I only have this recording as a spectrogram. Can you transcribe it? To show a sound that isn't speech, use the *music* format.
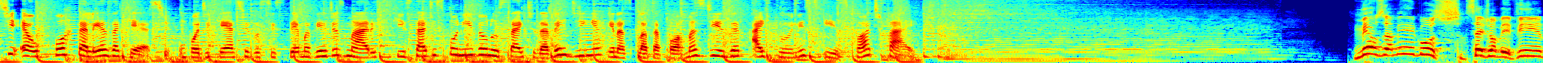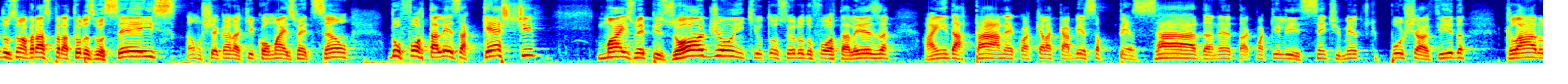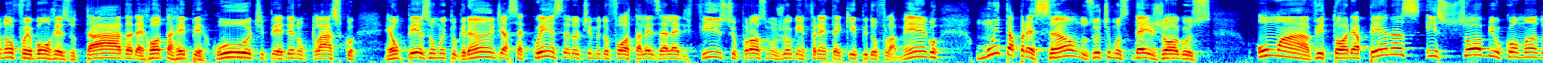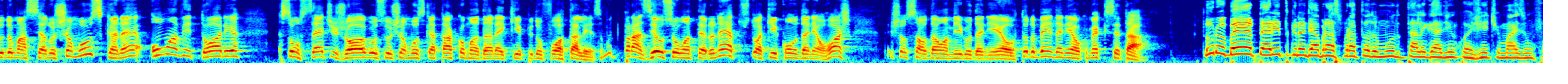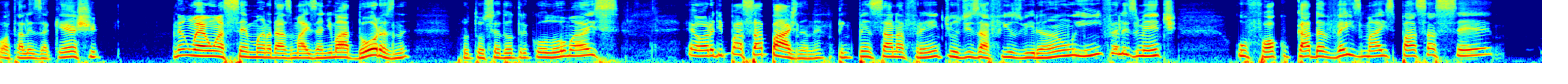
Este é o Fortaleza Cast, um podcast do Sistema Verdes Mares que está disponível no site da Verdinha e nas plataformas Deezer, iTunes e Spotify. Meus amigos, sejam bem-vindos. Um abraço para todos vocês. Estamos chegando aqui com mais uma edição do Fortaleza Cast, mais um episódio em que o torcedor do Fortaleza ainda tá, né, com aquela cabeça pesada, né, tá com aquele sentimento de poxa vida. Claro, não foi bom o resultado, a derrota repercute, perder um clássico é um peso muito grande, a sequência do time do Fortaleza é difícil, o próximo jogo enfrenta a equipe do Flamengo, muita pressão nos últimos 10 jogos, uma vitória apenas e sob o comando do Marcelo Chamusca, né, uma vitória são sete jogos, o Chamusca está comandando a equipe do Fortaleza. Muito prazer, eu sou o Antero Neto, estou aqui com o Daniel Rocha. Deixa eu saudar um amigo Daniel. Tudo bem, Daniel? Como é que você está? Tudo bem, Anterito. Grande abraço para todo mundo que tá ligadinho com a gente mais um Fortaleza Cash. Não é uma semana das mais animadoras, né? Pro torcedor tricolor, mas é hora de passar a página, né? Tem que pensar na frente, os desafios virão e, infelizmente, o foco cada vez mais passa a ser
